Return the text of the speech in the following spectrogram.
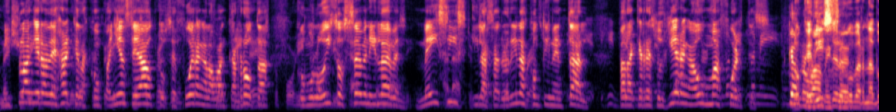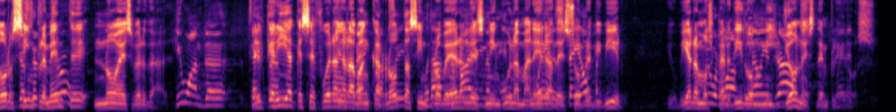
mi plan era dejar que las compañías de autos se fueran a la bancarrota, como lo hizo 7-Eleven, Macy's y las aerolíneas Continental, para que resurgieran aún más fuertes. Lo que dice el gobernador simplemente no es verdad. Él quería que se fueran a la bancarrota sin proveerles ninguna manera de sobrevivir y hubiéramos perdido millones de empleos.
